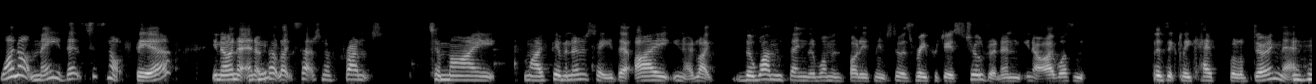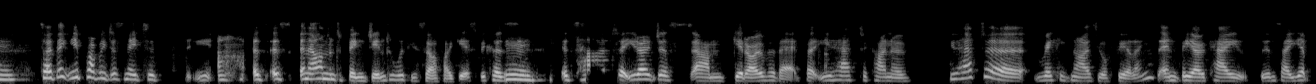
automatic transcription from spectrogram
why not me? That's just not fair, you know, and, and it felt like such an affront to my my femininity that I, you know, like the one thing that a woman's body is meant to do is reproduce children, and you know, I wasn't physically capable of doing that. Mm-hmm. So I think you probably just need to. It's, it's, an element of being gentle with yourself, I guess, because mm. it's hard to. You don't just um, get over that, but you have to kind of. You have to recognize your feelings and be okay and say, "Yep,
